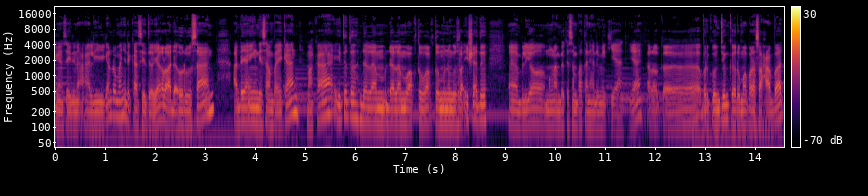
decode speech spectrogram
dengan Sayyidina Ali. Kan rumahnya dekat situ. Ya kalau ada urusan ada yang ingin disampaikan maka itu tuh dalam dalam waktu-waktu menunggu sholat isya tuh eh, beliau mengambil kesempatan yang demikian. Ya kalau ke berkunjung ke rumah para sahabat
